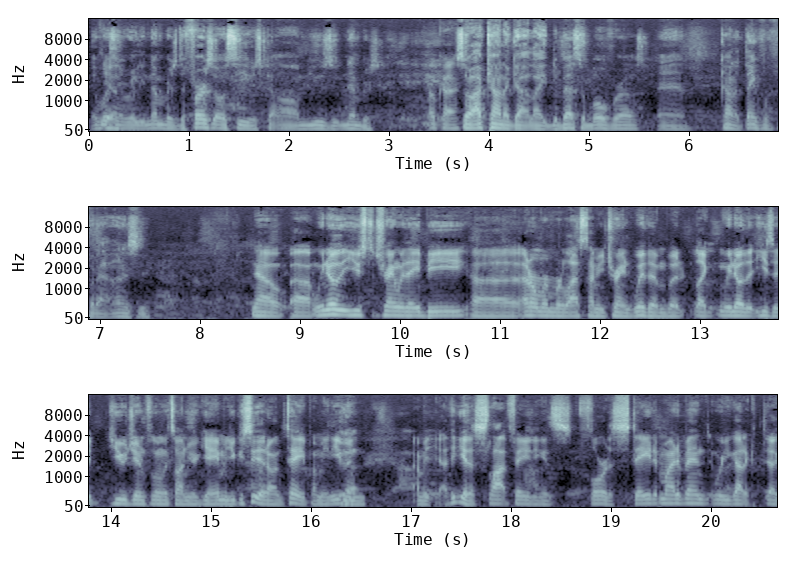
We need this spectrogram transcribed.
It wasn't really numbers. The first OC was um using numbers. okay. So I kind of got like the best of both worlds and kind of thankful for that, honestly. Now uh, we know that you used to train with AB. Uh, I don't remember the last time you trained with him, but like we know that he's a huge influence on your game, and you can see that on tape. I mean, even. I mean, I think you had a slot fade against Florida State. It might have been where you got a, a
